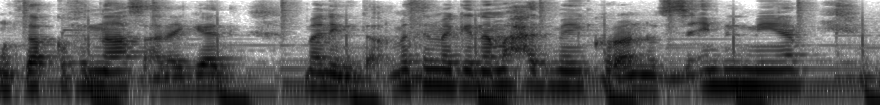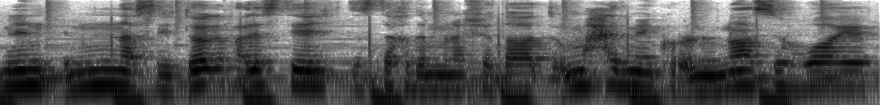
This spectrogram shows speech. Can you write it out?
ونثقف الناس على قد ما نقدر. مثل ما قلنا ما حد ما ينكر إنه 90% من, من الناس اللي توقف على الستيج تستخدم منشطات وما حد ما ينكر إنه ناس هواية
